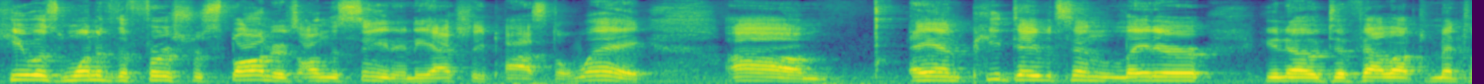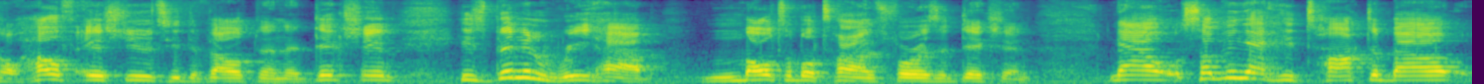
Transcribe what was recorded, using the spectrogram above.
He was one of the first responders on the scene and he actually passed away. Um, and Pete Davidson later, you know, developed mental health issues. He developed an addiction. He's been in rehab multiple times for his addiction. Now, something that he talked about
